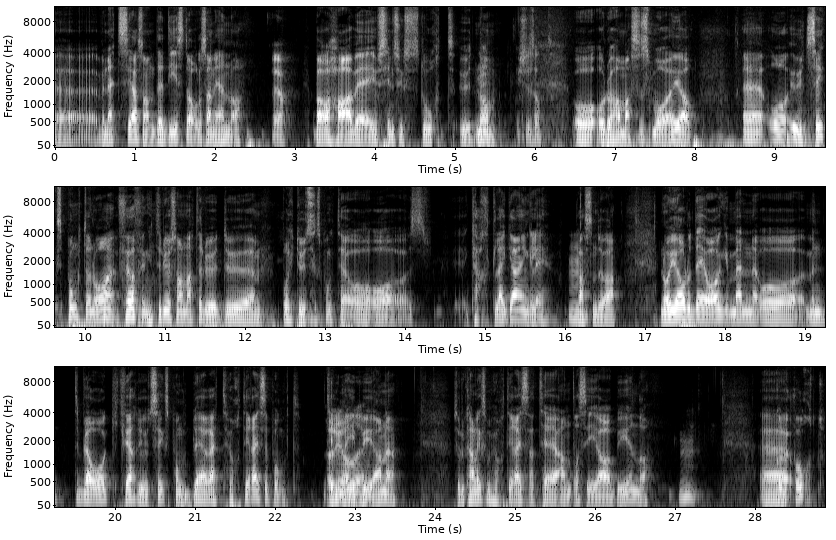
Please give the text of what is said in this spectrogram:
uh, Venezia og sånn. Det er de størrelsene igjen nå. Ja. Bare havet er jo sinnssykt stort utenom. Ikke sant? og, og du har masse småøyer. Uh, og utsiktspunktet nå Før funket det jo sånn at du, du uh, brukte utsiktspunkt til å, å kartlegge, egentlig, plassen du var. Nå gjør du det òg, men, og- men det blir òg Hvert utsiktspunkt blir et hurtigreisepunkt. Til og med i byene. Så du kan liksom hurtigreise til andre sida av byen, da. Mm. Går det fort?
